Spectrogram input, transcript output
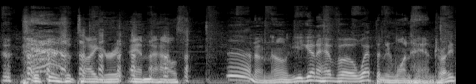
if there's a tiger and the house. I don't know. You got to have a weapon in one hand, right?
